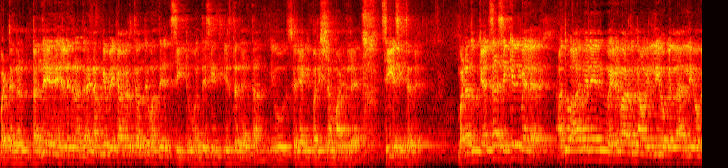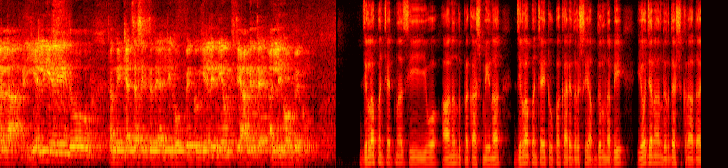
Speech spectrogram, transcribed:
ಬಟ್ ನನ್ನ ತಂದೆ ಏನು ಹೇಳಿದ್ರು ಅಂದ್ರೆ, ನಮಗೆ ಬೇಕಾಗಿರುತ್ತೆ ಒಂದೇ ಒಂದೇ ಸೀಟು ಒಂದೇ ಸೀಟ್ ಇರ್ತದೆ ಅಂತ ನೀವು ಸರಿಯಾಗಿ ಪರಿಶ್ರಮ ಮಾಡಿದ್ರೆ ಸಿಗೇ ಸಿಗ್ತದೆ. ಬಟ್ ಅದು ಕೆಲಸ ಸಿಕ್ಕಿದ ಮೇಲೆ ಅದು ಆದಮೇಲೆ ನೀವು ಹೇಳಬಾರ್ದು, ನಾವು ಇಲ್ಲಿ ಹೋಗಲ್ಲ, ಅಲ್ಲಿ ಹೋಗಲ್ಲ. ಎಲ್ಲಿ ಎಲ್ಲಿ ಇದು ನಮಗೆ ಕೆಲಸ ಸಿಗ್ತದೆ, ಅಲ್ಲಿ ಹೋಗಬೇಕು. ಎಲ್ಲಿ ನಿಯುಕ್ತಿ ಆಗುತ್ತೆ, ಅಲ್ಲಿ ಹೋಗ್ಬೇಕು. ಜಿಲ್ಲಾ ಪಂಚಾಯತ್ನ ಸಿಇಒ ಆನಂದ್ ಪ್ರಕಾಶ್ ಮೀನಾ, ಜಿಲ್ಲಾ ಪಂಚಾಯತ್ ಉಪಕಾರ್ಯದರ್ಶಿ ಅಬ್ದುಲ್ ನಬಿ, ಯೋಜನಾ ನಿರ್ದೇಶಕರಾದ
